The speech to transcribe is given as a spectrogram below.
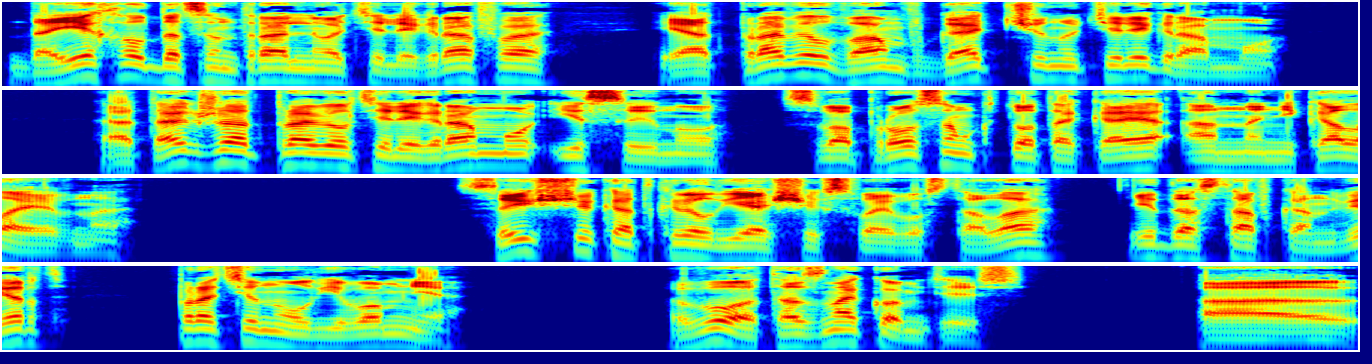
доехал до центрального телеграфа и отправил вам в Гатчину телеграмму, а также отправил телеграмму и сыну с вопросом, кто такая Анна Николаевна. Сыщик открыл ящик своего стола и, достав конверт, протянул его мне. «Вот, ознакомьтесь». «А...»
